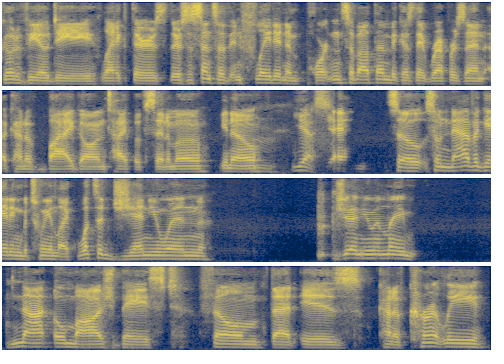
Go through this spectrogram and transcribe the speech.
go to VOD. Like there's there's a sense of inflated importance about them because they represent a kind of bygone type of cinema, you know? Mm, yes. And so so navigating between like what's a genuine genuinely not homage based film that is kind of currently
